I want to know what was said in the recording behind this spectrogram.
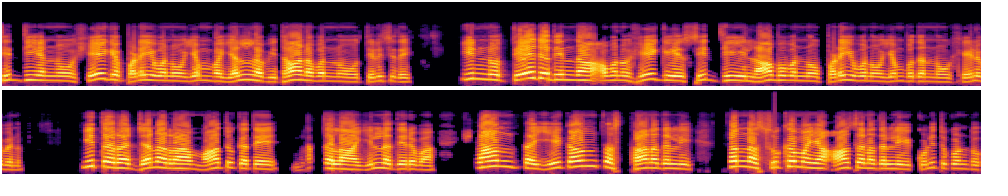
ಸಿದ್ಧಿಯನ್ನು ಹೇಗೆ ಪಡೆಯುವನು ಎಂಬ ಎಲ್ಲ ವಿಧಾನವನ್ನು ತಿಳಿಸಿದೆ. ಇನ್ನು ತೇಜದಿಂದ ಅವನು ಹೇಗೆ ಸಿದ್ಧಿ ಲಾಭವನ್ನು ಪಡೆಯುವನು ಎಂಬುದನ್ನು ಹೇಳುವೆನು. ಇತರ ಜನರ ಮಾತುಕತೆ ಬತ್ತಲ ಇಲ್ಲದಿರುವ ಶಾಂತ ಏಕಾಂತ ಸ್ಥಾನದಲ್ಲಿ ತನ್ನ ಸುಖಮಯ ಆಸನದಲ್ಲಿ ಕುಳಿತುಕೊಂಡು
